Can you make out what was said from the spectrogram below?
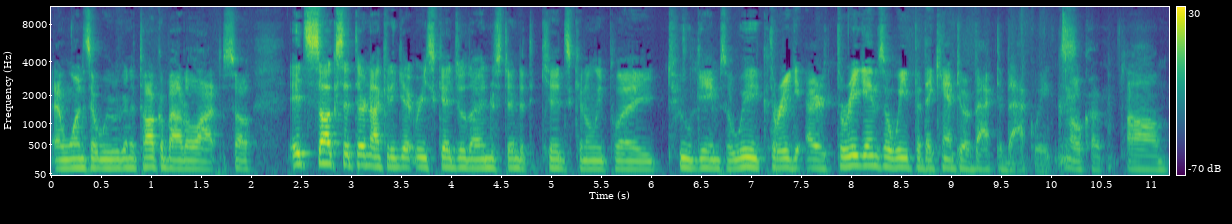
and ones that we were going to talk about a lot. So it sucks that they're not going to get rescheduled. I understand that the kids can only play two games a week. Three or three games a week, but they can't do it back to back weeks. Okay. Um,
